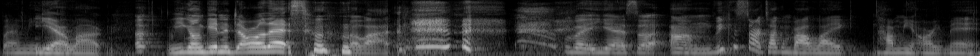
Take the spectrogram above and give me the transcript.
But I mean, Yeah, a lot. Uh, we gonna get into all that soon. a lot. but yeah, so um, we can start talking about like how me and Ari met.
